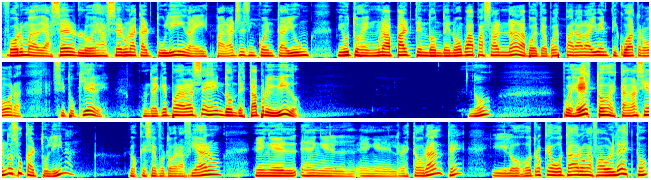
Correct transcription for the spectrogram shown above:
forma de hacerlo es hacer una cartulina y pararse 51 minutos en una parte en donde no va a pasar nada, porque te puedes parar ahí 24 horas si tú quieres. Donde hay que pararse es en donde está prohibido. ¿No? Pues estos están haciendo su cartulina. Los que se fotografiaron en el, en el, en el restaurante y los otros que votaron a favor de esto,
